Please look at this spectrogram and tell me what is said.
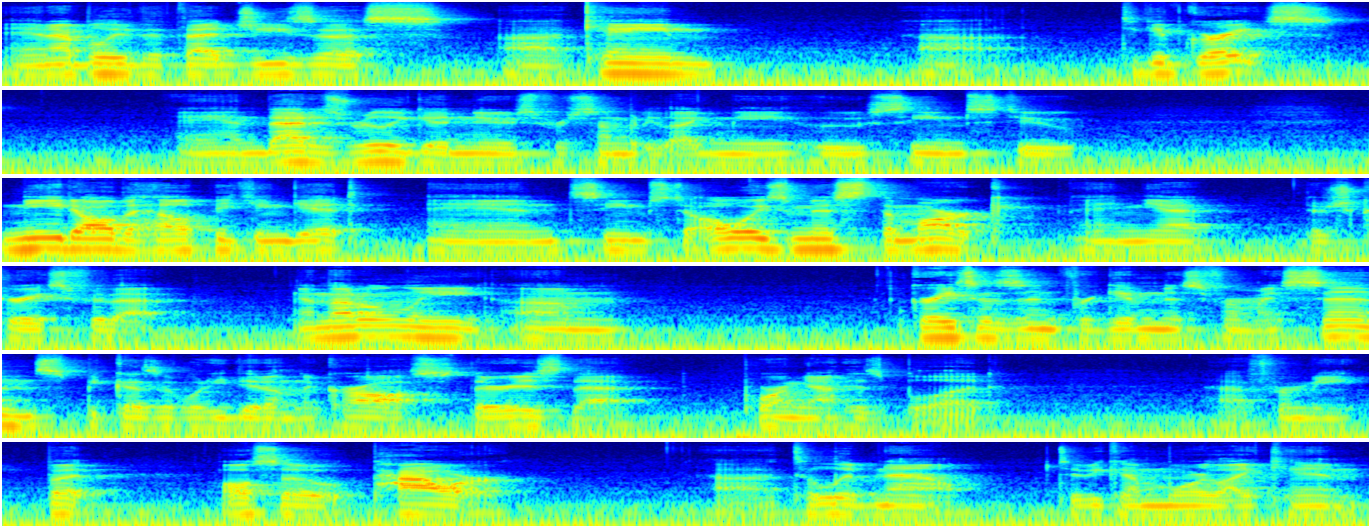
And I believe that that Jesus uh, came uh, to give grace. And that is really good news for somebody like me who seems to need all the help he can get and seems to always miss the mark. And yet, there's grace for that. And not only um, grace as in forgiveness for my sins because of what he did on the cross, there is that pouring out his blood uh, for me, but also power uh, to live now, to become more like him,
